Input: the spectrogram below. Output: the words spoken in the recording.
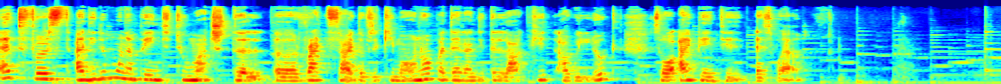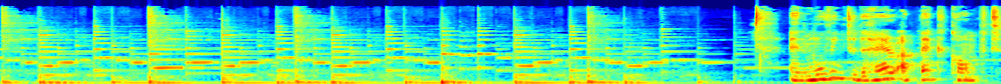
At first I didn't want to paint too much the uh, right side of the kimono but then I didn't like it how it looked so I painted as well. And moving to the hair, I back combed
